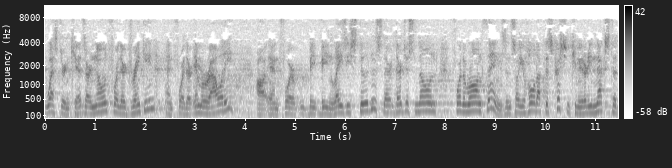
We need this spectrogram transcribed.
Western kids are known for their drinking and for their immorality uh, and for be, being lazy students. They're, they're just known for the wrong things. And so you hold up this Christian community next to,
